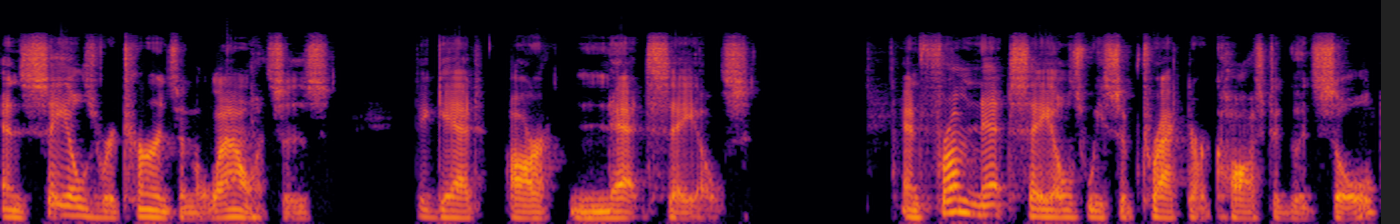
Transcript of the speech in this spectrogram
and sales returns and allowances to get our net sales. And from net sales, we subtract our cost of goods sold,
